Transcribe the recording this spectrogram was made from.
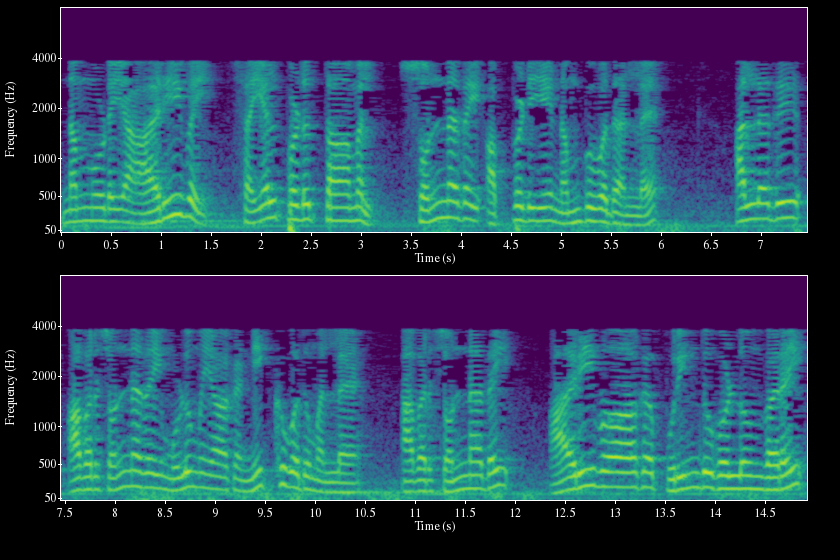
நம்முடைய அறிவை செயல்படுத்தாமல் சொன்னதை அப்படியே நம்புவது அல்ல அல்லது அவர் சொன்னதை முழுமையாக நீக்குவதும் அல்ல அவர் சொன்னதை அறிவாக புரிந்து கொள்ளும் வரை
